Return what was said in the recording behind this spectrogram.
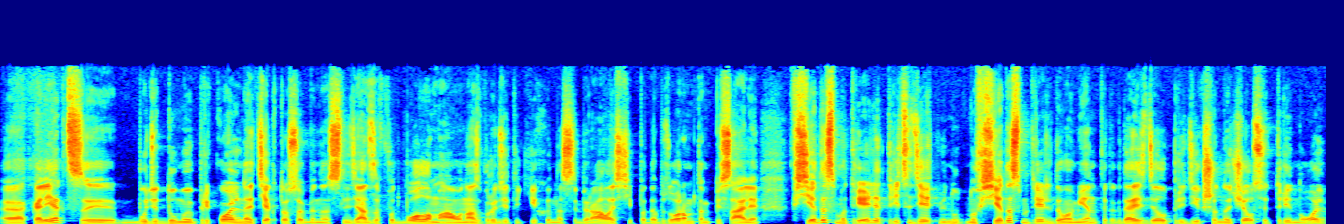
э, коллекции. Будет, думаю, прикольно. Те, кто особенно следят за футболом, а у нас вроде таких и насобиралось, и под обзором там писали, все досмотрели 39 минут, но все досмотрели до момента, когда я сделал предикшн на Челси 3-0, 0,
